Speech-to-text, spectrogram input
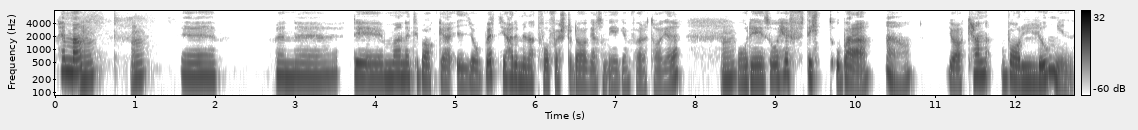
hemma. Mm. Mm. Eh, men eh, det, man är tillbaka i jobbet. Jag hade mina två första dagar som egenföretagare. Mm. Och det är så häftigt och bara, ja, jag kan vara lugn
